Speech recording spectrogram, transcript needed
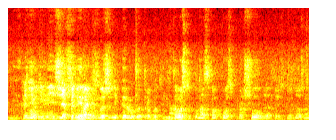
Нет. Коллеги, Ну, не для 14. понимания, мы же не первый год работаем. Для Да. того, чтобы у нас вопрос прошел, да, то есть мы должны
